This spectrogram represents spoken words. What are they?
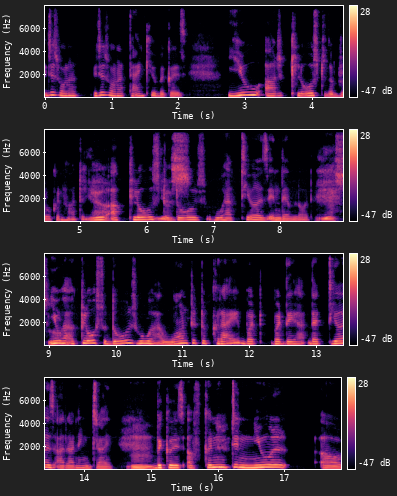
We just wanna we just wanna thank you because you are close to the brokenhearted. You are close Yes. to those who have tears in them, Lord. yes Lord. You are close to those who have wanted to cry, but but they ha- their tears are running dry Mm, because of continual uh,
